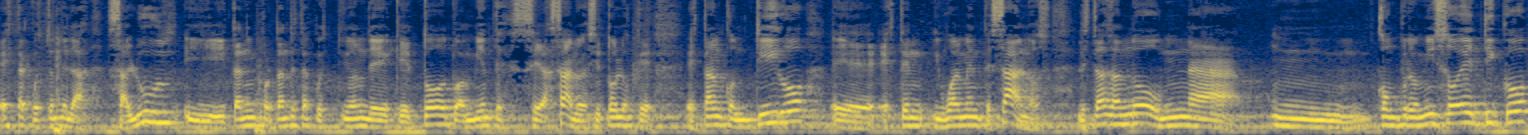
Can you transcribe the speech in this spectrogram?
esta cuestión de la salud y tan importante esta cuestión de que todo tu ambiente sea sano, es decir, todos los que están contigo eh, estén igualmente sanos. Le estás dando una un compromiso ético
